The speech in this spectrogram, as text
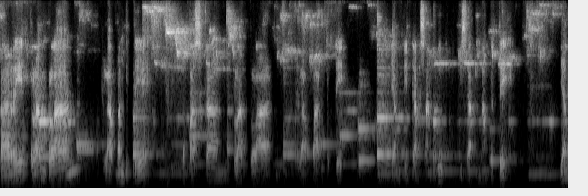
Tarik pelan-pelan 8 detik, lepaskan pelan-pelan 8 detik. Yang tidak sanggup bisa 6 detik. Yang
